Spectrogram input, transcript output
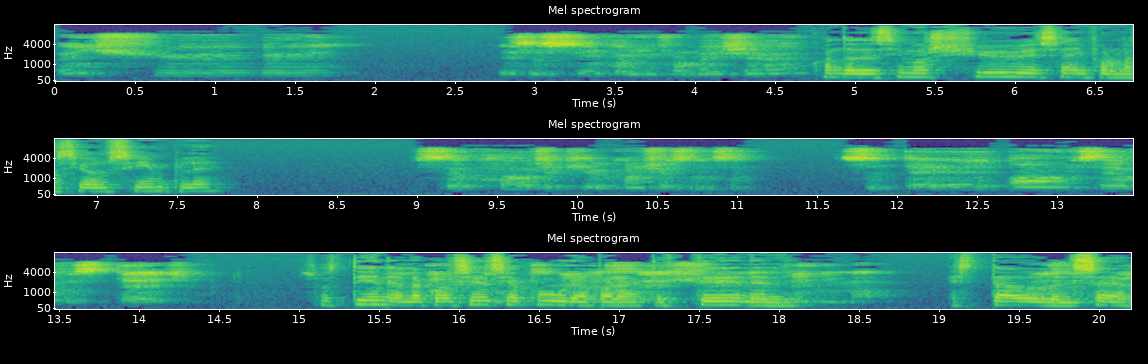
When Shu is a simple information, Cuando decimos Shu, esa información simple, sostiene a la conciencia pura para que esté en el estado del ser,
